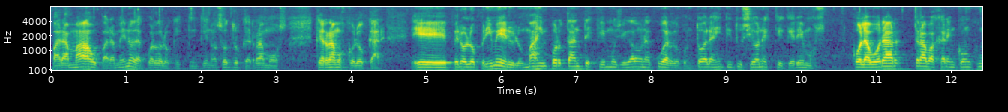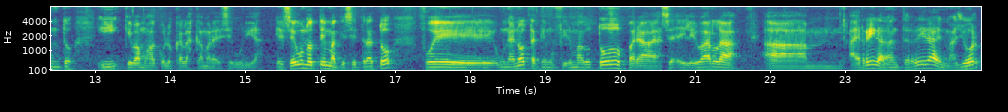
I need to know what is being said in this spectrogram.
para más o para menos de acuerdo a lo que, nosotros querramos, querramos colocar. Eh, pero lo primero y lo más importante es que hemos llegado a un acuerdo con todas las instituciones que queremos colaborar, trabajar en conjunto y que vamos a colocar las cámaras de seguridad. El segundo tema que se trató fue una nota que hemos firmado todos para elevarla a, Herrera, Dante Herrera, el mayor,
